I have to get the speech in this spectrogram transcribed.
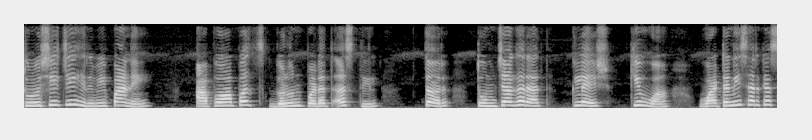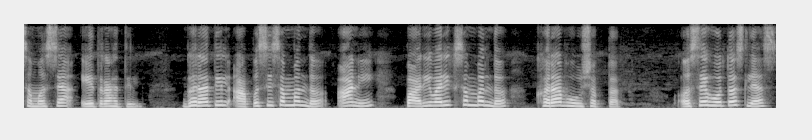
तुळशीची हिरवी पाने आपोआपच गळून पडत असतील तर तुमच्या घरात क्लेश किंवा वाटणीसारख्या समस्या येत राहतील. घरातील आपसी संबंध आणि पारिवारिक संबंध खराब होऊ शकतात. असे होत असल्यास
